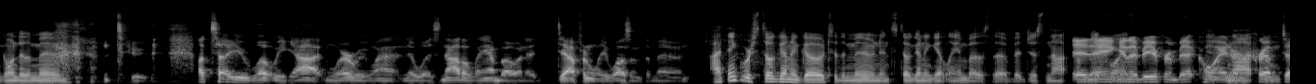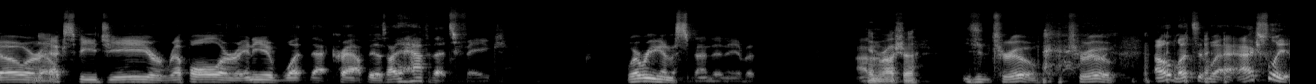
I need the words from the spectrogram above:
going to the moon. dude? I'll tell you what we got and where we went, and it was not a Lambo, and it definitely wasn't the moon. I think we're still going to go to the moon and still going to get Lambos though, but just not. It ain't gonna be from Bitcoin It's or not from- crypto or no. XVG or Ripple or any of what that crap is. I half of that's fake. Where were you gonna spend any of it? In know. Russia. True, true. oh, let's actually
